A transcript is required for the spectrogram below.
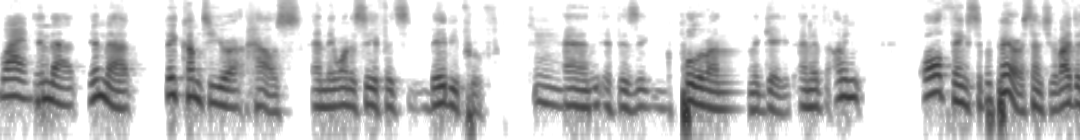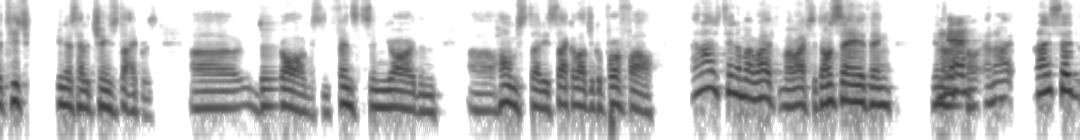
Why? in that in that they come to your house and they want to see if it's baby proof Mm. and if there's a pool around the gate and if i mean all things to prepare essentially right? They're teaching us how to change diapers uh, dogs and fenced in yard and uh, home study psychological profile and i was telling my wife my wife said don't say anything you know Yeah. and i and i said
